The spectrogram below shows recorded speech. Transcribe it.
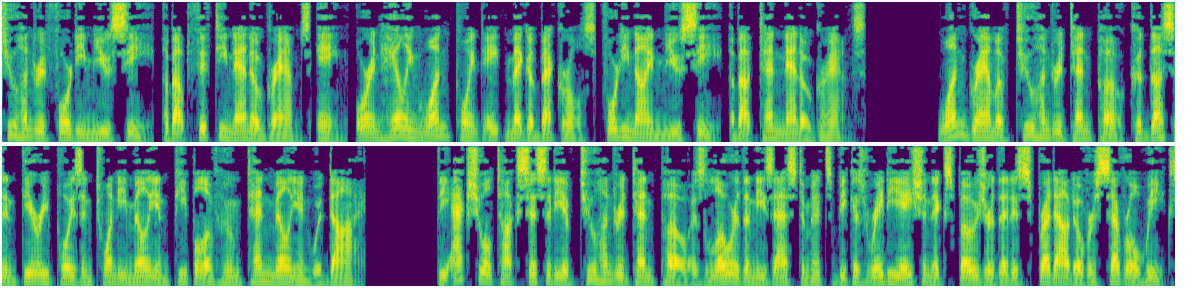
240 μc, about 50 nanograms ing, or inhaling 1.8 megabecquerels 49 μc, about 10 nanograms. 1 gram of 210 Po could thus in theory poison 20 million people of whom 10 million would die. The actual toxicity of 210 Po is lower than these estimates because radiation exposure that is spread out over several weeks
